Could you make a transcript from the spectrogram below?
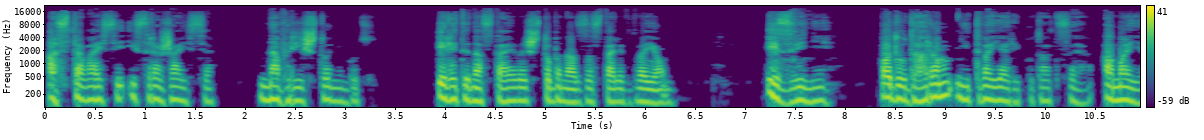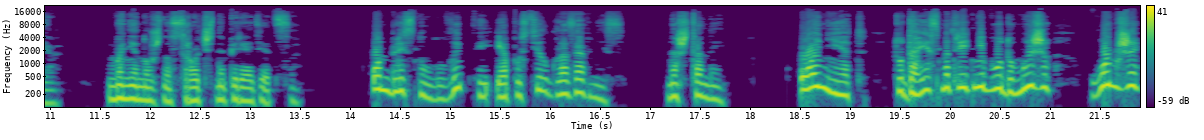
оставайся и сражайся. Наври что-нибудь. Или ты настаиваешь, чтобы нас застали вдвоем? Извини, под ударом не твоя репутация, а моя. Мне нужно срочно переодеться. Он блеснул улыбкой и опустил глаза вниз, на штаны. «О, нет, туда я смотреть не буду, мы же... Он же...»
